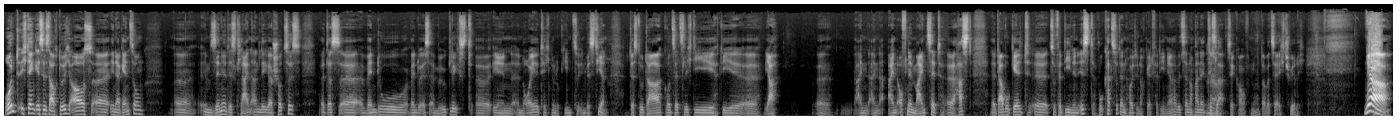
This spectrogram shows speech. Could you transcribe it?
und ich denke, es ist auch durchaus äh, in Ergänzung äh, im Sinne des Kleinanlegerschutzes, äh, dass äh, wenn, du, wenn du es ermöglicht, in neue Technologien zu investieren, dass du da grundsätzlich die, die ja, einen, einen, einen offenen Mindset äh, hast, äh, da wo Geld äh, zu verdienen ist. Wo kannst du denn heute noch Geld verdienen? Ja? Willst du ja nochmal eine Tesla-Aktie kaufen? Ne? Da wird es ja echt schwierig. Ja,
